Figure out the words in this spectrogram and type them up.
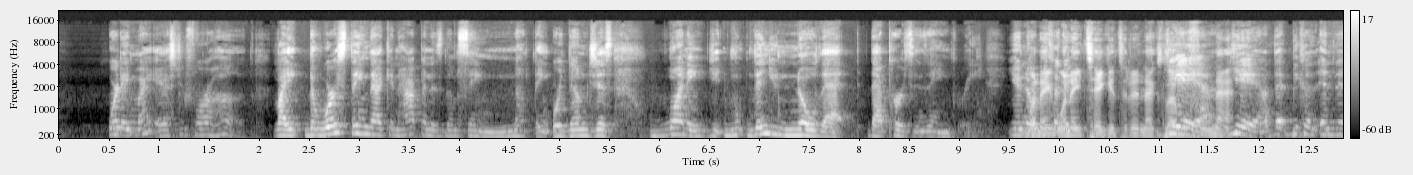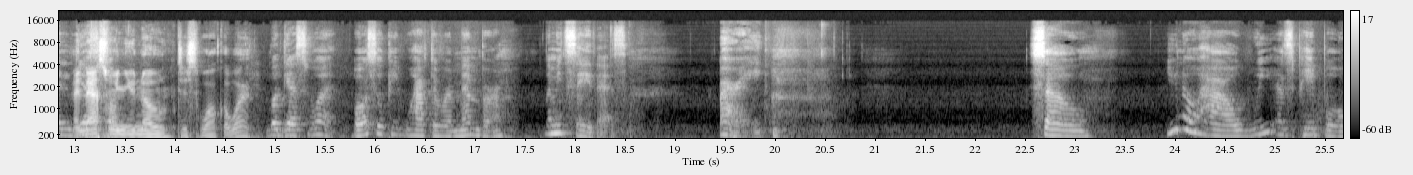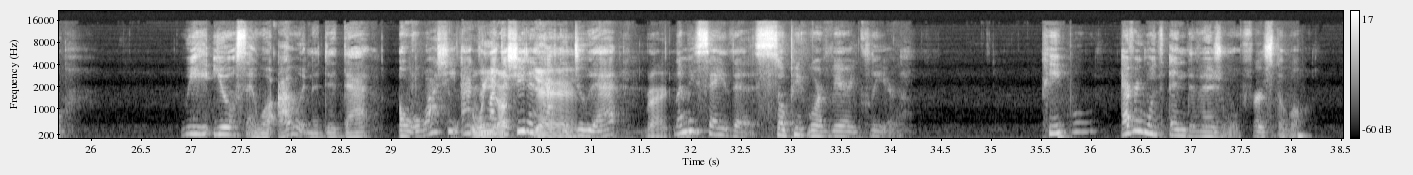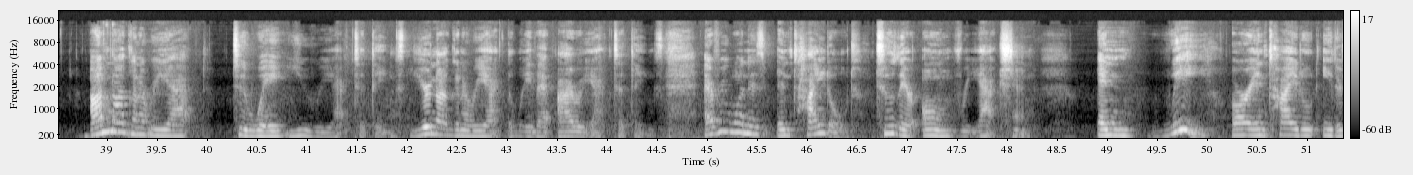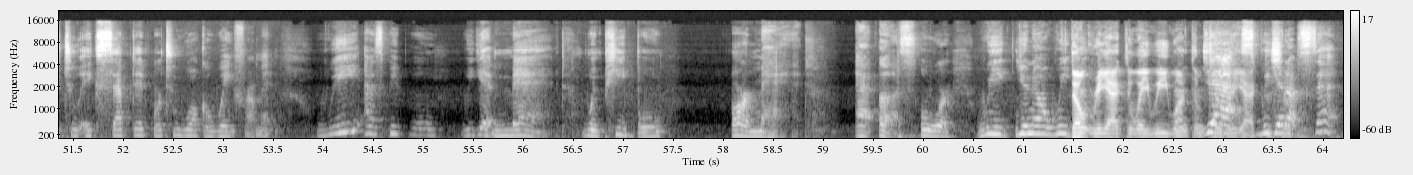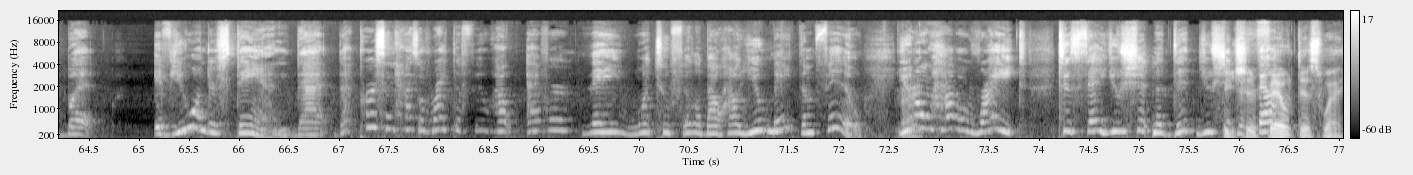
or they might ask you for a hug. Like the worst thing that can happen is them saying nothing or them just wanting. You, then you know that that person's angry. You know when they when they take it to the next level yeah from that. yeah that because and then And that's what? when you know, just walk away. But guess what? Also, people have to remember. Let me say this. All right. So, you know how we as people, we you'll say, "Well, I wouldn't have did that." Oh, well, why she acting We like are- that? She didn't have to do that. Right. Let me say this so people are very clear. People, everyone's individual, first of all. I'm not going to react to the way you react to things. You're not going to react the way that I react to things. Everyone is entitled to their own reaction. And we are entitled either to accept it or to walk away from it. We as people, we get mad when people are mad at us or we, you know, we Don't react the way we want them to yes, react. we to get something. upset, but if you understand that that person has a right to feel however they want to feel about how you made them feel, you don't have a right to say you shouldn't have did you You shouldn't should have feel felt. this way.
